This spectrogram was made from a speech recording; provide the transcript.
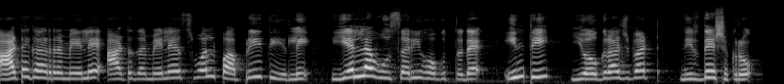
ಆಟಗಾರರ ಮೇಲೆ, ಆಟದ ಮೇಲೆ ಸ್ವಲ್ಪ ಪ್ರೀತಿ ಇರಲಿ. ಎಲ್ಲವೂ ಸರಿ ಹೋಗುತ್ತದೆ. ಇಂತಿ ಯೋಗರಾಜ್ ಭಟ್, ನಿರ್ದೇಶಕರು.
